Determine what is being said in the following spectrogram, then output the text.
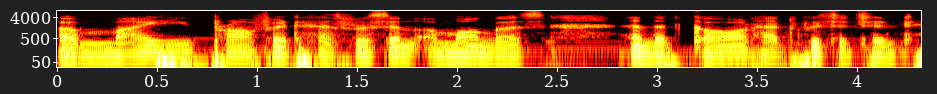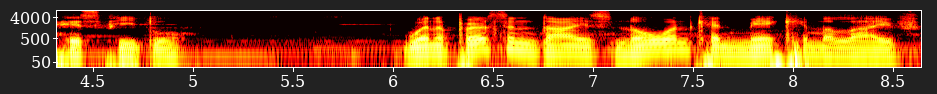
A mighty prophet has risen among us, and that God had visited his people. When a person dies, no one can make him alive.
